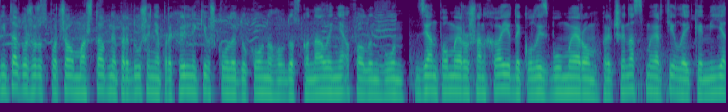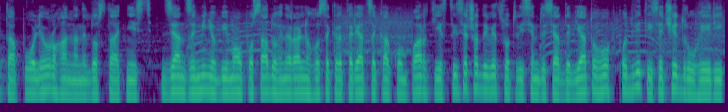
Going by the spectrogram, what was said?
Він також розпочав масштабне придушення прихильників школи духовного вдосконалення Фалуньгун. Дзян помер у Шанхаї, де колись був мером. Причина смерті лейкемія та поліорганна недостатність. Дзян Земінь обіймав посаду генерального секретаря ЦК Компартії з 1989 по 2002 рік.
